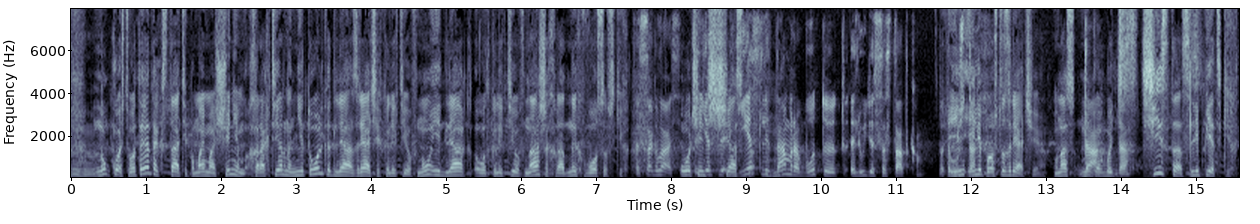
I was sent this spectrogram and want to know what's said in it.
Ну, Кость, вот это, кстати, по моим ощущениям, характерно не только для зрячих коллективов, но и для вот коллективов наших родных ВОСовских. Согласен. Очень если, часто. Если Мгм. там работают люди с остатком. Или, что... или просто зрячие. У нас, ну, Да, как бы да. чисто слепецких,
